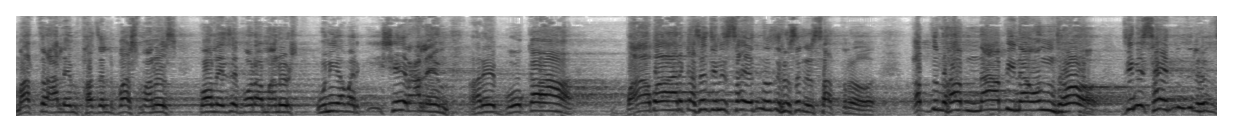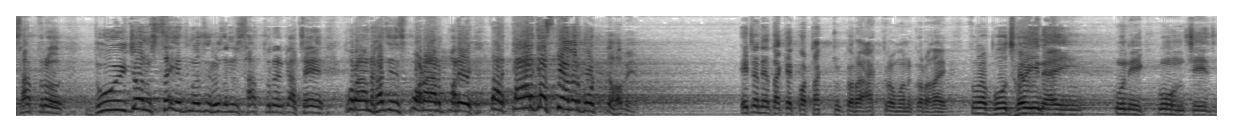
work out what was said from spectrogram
মাত্র আলেম ফাজল পাস মানুষ, কলেজে পড়া মানুষ, উনি আবার কিসের আলেম? আরে বোকা! বাবার কাছে যিনি সাইদ নজির হোসেনের ছাত্র, আব্দুল হাব না বিনা অন্ধ, যিনি সাইদ নজির হোসেনের ছাত্র, দুইজন সৈয়দ নজির হোসেনের ছাত্রের কাছে কোরআন, হাদিস পড়ার পরে তার কার কাছ থেকে আবার পড়তে হবে? এটা নিয়ে তাকে কটাক্ষ করা, আক্রমণ করা হয়। তোমরা বোঝই নাই উনি কোন চিজ।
